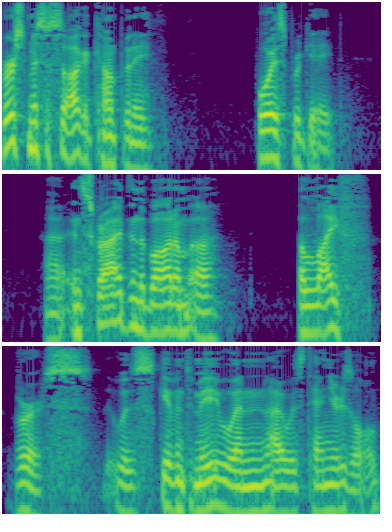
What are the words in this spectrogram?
First Mississauga Company, Boys Brigade. Uh, inscribed in the bottom, uh, a life verse that was given to me when I was 10 years old.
